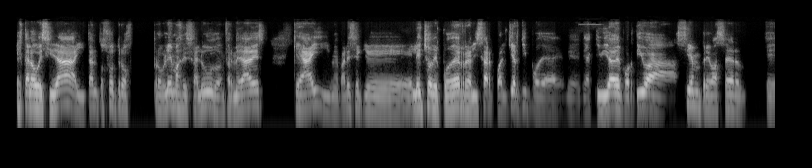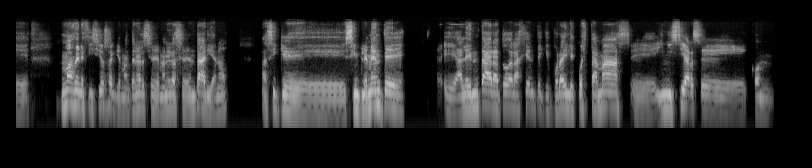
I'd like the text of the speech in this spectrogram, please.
está la obesidad y tantos otros problemas de salud o enfermedades que hay y me parece que el hecho de poder realizar cualquier tipo de, actividad deportiva siempre va a ser eh, más beneficiosa que mantenerse de manera sedentaria, ¿no? Así que simplemente eh, alentar a toda la gente que por ahí le cuesta más eh, iniciarse con,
